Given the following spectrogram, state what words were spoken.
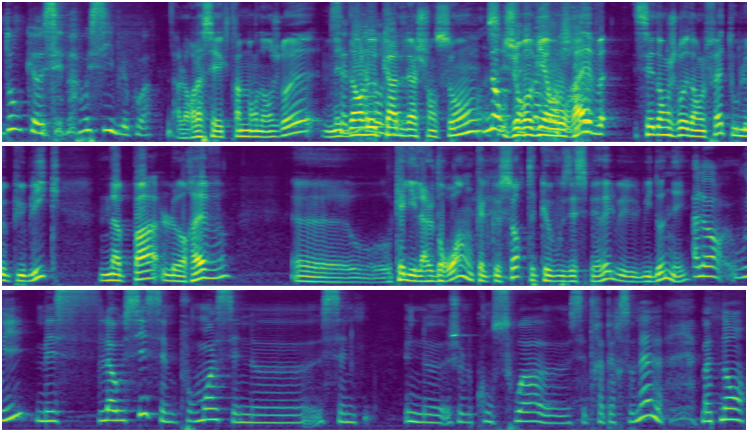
Donc euh, c'est pas possible quoi. Alors là c'est extrêmement dangereux, mais dans le cas de la chanson, je reviens au rêve, c'est dangereux dans le fait où le public n'a pas le rêve euh, auquel il a le droit en quelque sorte que vous espérez lui, donner. Alors oui, mais là aussi c'est pour moi c'est une, une, je le conçois, euh, c'est très personnel. Maintenant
